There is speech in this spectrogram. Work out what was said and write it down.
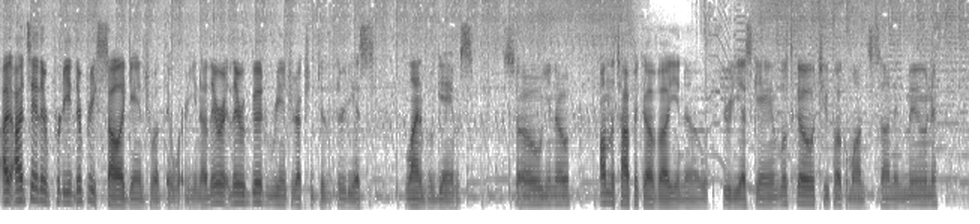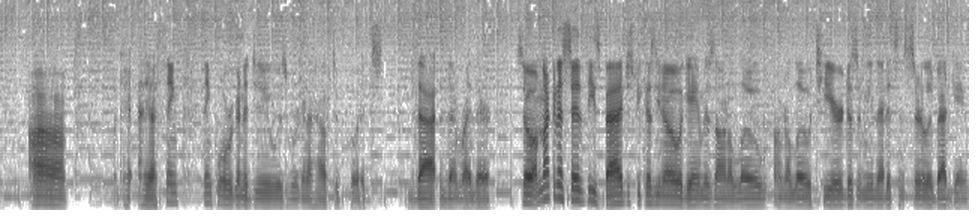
I, would say they're pretty they're pretty solid games for what they were. You know, they were they were a good reintroduction to the 3DS lineup of games. So you know, on the topic of uh, you know 3DS games, let's go to Pokemon Sun and Moon. Uh, okay, I think think what we're gonna do is we're gonna have to put that them right there. So I'm not gonna say that these bad just because you know a game is on a low on a low tier doesn't mean that it's necessarily a bad game.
